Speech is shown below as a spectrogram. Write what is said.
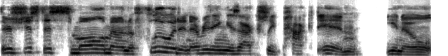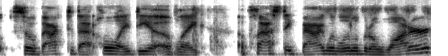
There's just this small amount of fluid, and everything is actually packed in you know so back to that whole idea of like a plastic bag with a little bit of water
